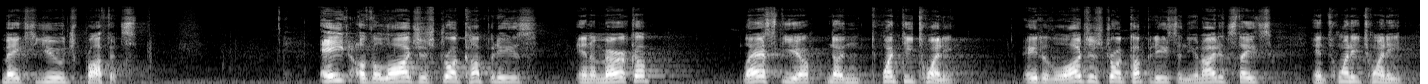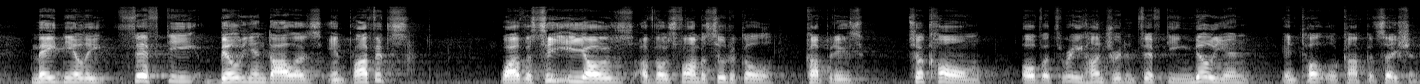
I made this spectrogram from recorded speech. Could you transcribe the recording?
makes huge profits. Eight of the largest drug companies in America last year, no, in 2020, eight of the largest drug companies in the United States in 2020 made nearly $50 billion in profits, while the CEOs of those pharmaceutical companies took home over 350 million in total compensation.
